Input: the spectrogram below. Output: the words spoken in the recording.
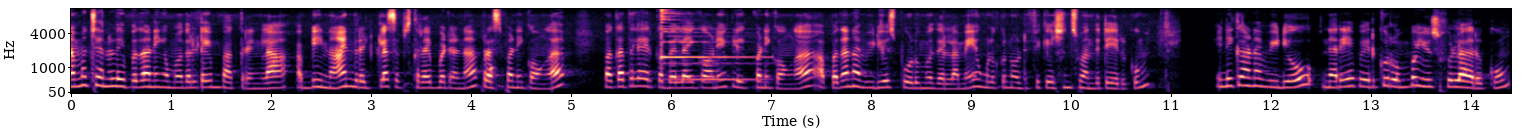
நம்ம சேனலை இப்போ தான் நீங்கள் முதல் டைம் பார்க்குறீங்களா அப்படின்னா இந்த ரெட் கலர் சப்ஸ்கிரைப் பட்டனை ப்ரெஸ் பண்ணிக்கோங்க. பக்கத்தில் இருக்க பெல் ஐக்கானையும் கிளிக் பண்ணிக்கோங்க. அப்போ தான் நான் வீடியோஸ் போடும்போது எல்லாமே உங்களுக்கு நோட்டிஃபிகேஷன்ஸ் வந்துகிட்டே இருக்கும். இன்றைக்கான வீடியோ நிறைய பேருக்கு ரொம்ப யூஸ்ஃபுல்லாக இருக்கும்.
